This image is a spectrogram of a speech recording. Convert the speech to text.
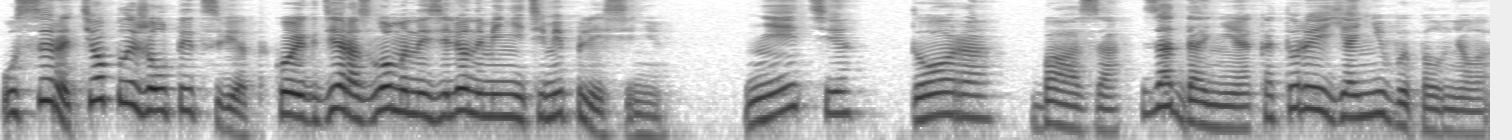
У сыра теплый желтый цвет, кое-где разломанный зелеными нитями плесени. Нити, Тора, База. Задание, которое я не выполнила.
